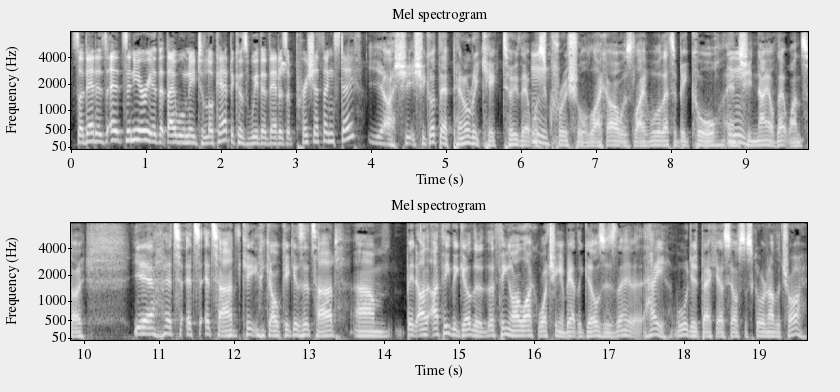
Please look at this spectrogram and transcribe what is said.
So that is it's an area that they will need to look at because whether that is a pressure thing, Steve. Yeah, she she got that penalty kick too. That was mm. crucial. Like I was like, well, that's a big call, and mm. she nailed that one. So. Yeah, it's it's it's hard. Goal kickers, it's hard. Um, but I, I, think the girl, the, the thing I like watching about the girls is they, hey, we'll just back ourselves to score another try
